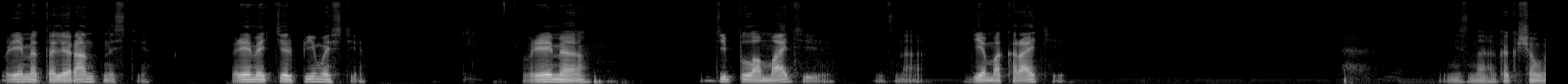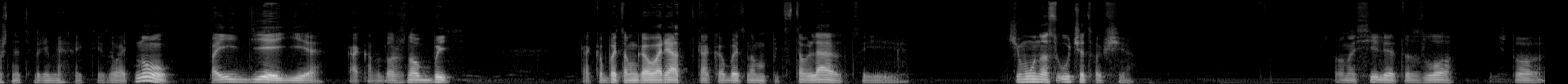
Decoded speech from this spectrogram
Время толерантности, время терпимости, время дипломатии, не знаю, демократии. Не знаю, как еще можно это время характеризовать. Ну, по идее, как оно должно быть. Как об этом говорят, как об этом представляют и чему нас учат вообще. Что насилие это зло, что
